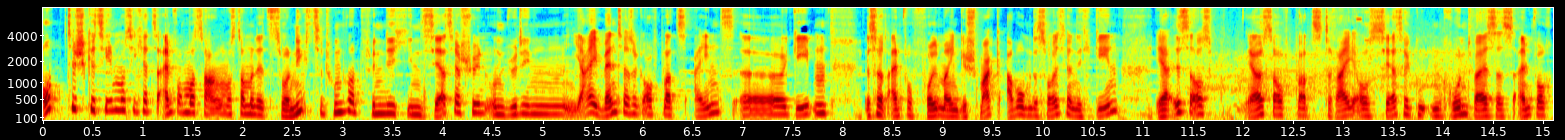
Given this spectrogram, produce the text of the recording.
optisch gesehen muss ich jetzt einfach mal sagen, was damit jetzt zwar nichts zu tun hat, finde ich ihn sehr, sehr schön und würde ihn, ja, eventuell sogar auf Platz 1 äh, geben. Ist halt einfach voll mein Geschmack, aber um das soll es ja nicht gehen. Er ist, aus, er ist auf Platz 3 aus sehr, sehr gutem Grund, weil es ist einfach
